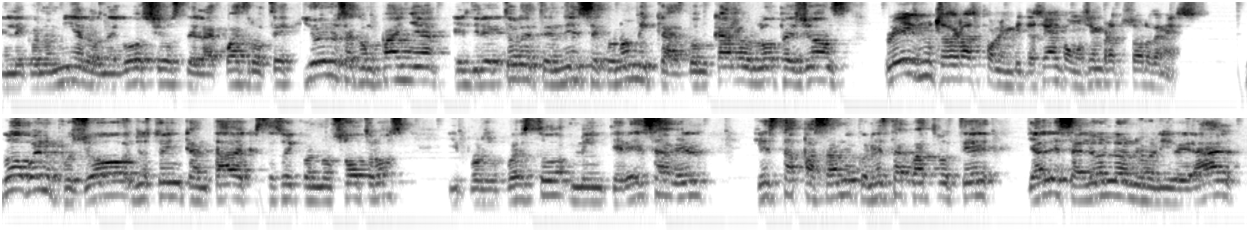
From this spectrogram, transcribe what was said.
en la economía, los negocios de la 4T. Y hoy nos acompaña el director de Tendencia Económica, don Carlos López Jones. Luis, muchas gracias por la invitación, como siempre a tus órdenes. No, bueno, pues yo, yo estoy encantado de que estés hoy con nosotros y por supuesto me interesa ver ¿Qué está pasando con esta 4T? Ya le salió lo neoliberal,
